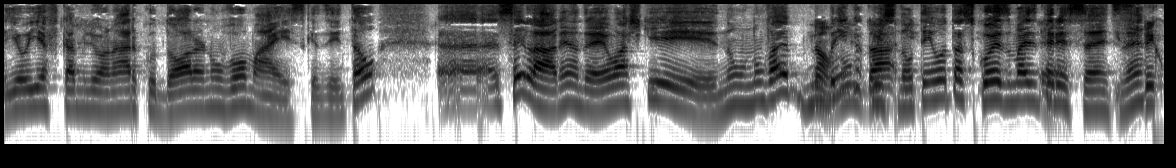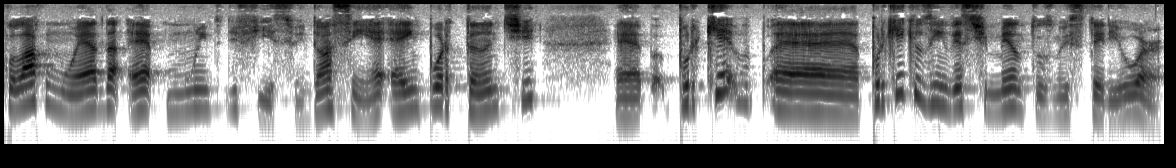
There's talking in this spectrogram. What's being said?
e eu ia ficar milionário com o dólar, não vou mais. Quer dizer, então, uh, sei lá, né, André? Eu acho que não, não vai, não, não brinca não dá, com isso, não tem outras coisas mais é, interessantes, né? Especular com moeda é muito difícil. Então, assim, é, é importante. É, por que, é, por que, que os investimentos no exterior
